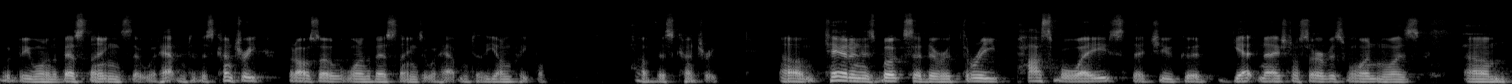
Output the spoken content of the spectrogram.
would be one of the best things that would happen to this country, but also one of the best things that would happen to the young people of this country. Um, Ted in his book said there were three possible ways that you could get national service. One was um,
